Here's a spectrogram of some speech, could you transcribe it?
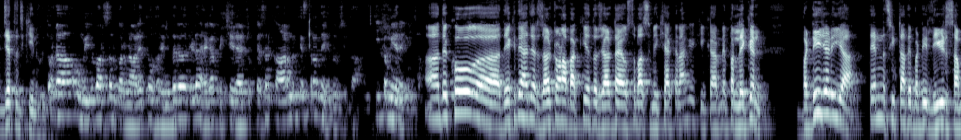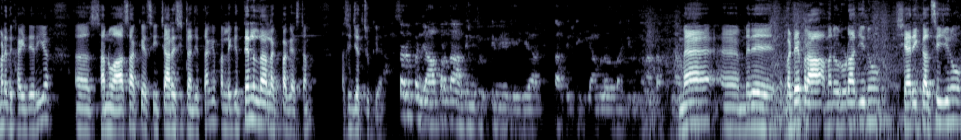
ਜਿੱਤ ਯਕੀਨ ਹੋਈ। ਤੁਹਾਡਾ ਉਮੀਦਵਾਰ ਸਰ ਬਰਨਾਲੇ ਤੋਂ ਹਰਿੰਦਰ ਜਿਹੜਾ ਹੈਗਾ ਪਿੱਛੇ ਰਹਿ ਚੁੱਕਿਆ। ਸਰ ਕਾਰਨ ਕਿਸ ਤਰ੍ਹਾਂ ਦੇਖਦੇ ਹੋ ਤੁਸੀਂ ਕਾਰਨ? ਕੀ ਕਮੀਆਂ ਰਹੀਆਂ? ਦੇਖੋ ਦੇਖਦੇ ਹਾਂ ਜੇ ਰਿਜ਼ਲਟ ਆਉਣਾ ਬਾਕੀ ਹੈ ਤਾਂ ਰਿਜ਼ਲਟ ਆਇਆ ਉਸ ਤੋਂ ਬਾਅਦ ਸਮੀਖਿਆ ਕਰਾਂਗੇ ਕੀ ਕਰਨੇ ਪਰ ਲੇਕਿਨ ਵੱਡੀ ਜਿਹੜੀ ਆ ਤਿੰਨ ਸੀਟਾਂ ਤੇ ਵੱਡੀ ਲੀਡ ਸਾਹਮਣੇ ਦਿਖਾਈ ਦੇ ਰਹੀ ਆ। ਸਾਨੂੰ ਆਸ ਆ ਕਿ ਅਸੀਂ ਚਾਰੇ ਸੀਟਾਂ ਜਿੱਤਾਂਗੇ ਪਰ ਲੇਕਿਨ ਤਿੰਨ ਦਾ ਲਗਭਗ ਇਸ ਟਾਈਮ ਅਸੀਂ ਜਿੱਤ ਚੁੱਕੇ ਆ ਸਰ ਪੰਜਾਬ ਪ੍ਰਧਾਨ ਦੀ ਨਿਯੁਕਤੀ ਵੀ ਜਿਹੜੀ ਹੈਗੀ ਆ ਕਰ ਦਿੱਤੀ ਗਈ ਅਮਨ ਅਰੋੜਾ ਜੀ ਨੂੰ ਬਣਾਤਾ ਮੈਂ ਅ, ਮੇਰੇ ਵੱਡੇ ਭਰਾ ਅਮਨ ਅਰੋੜਾ ਜੀ ਨੂੰ ਸ਼ਹਿਰੀ ਕਲਸੀ ਜੀ ਨੂੰ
